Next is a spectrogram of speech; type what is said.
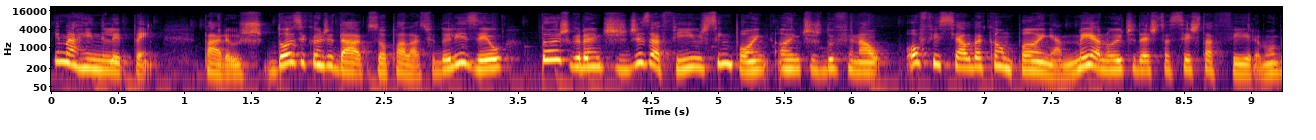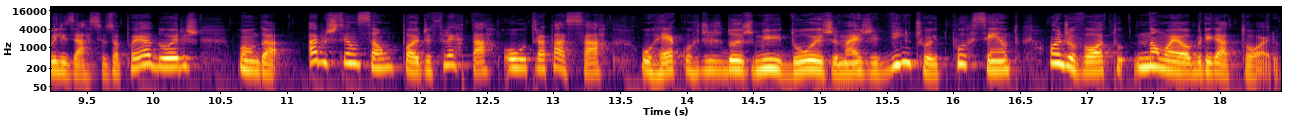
e Marine Le Pen. Para os 12 candidatos ao Palácio do Eliseu, dois grandes desafios se impõem antes do final oficial da campanha, meia-noite desta sexta-feira: mobilizar seus apoiadores quando a abstenção pode flertar ou ultrapassar o recorde de 2002 de mais de 28%, onde o voto não é obrigatório.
